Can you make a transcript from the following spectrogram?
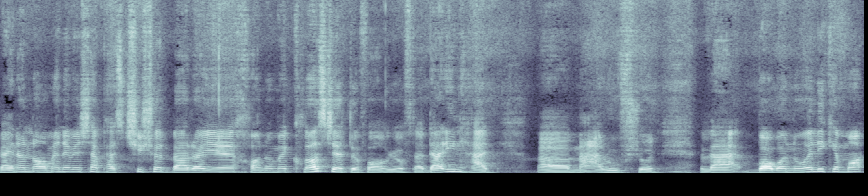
و اینا نامه نوشتن. پس چی شد برای خانم کلاس چه اتفاقی افتاد؟ در این حد معروف شد. و بابا نوئلی که ما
